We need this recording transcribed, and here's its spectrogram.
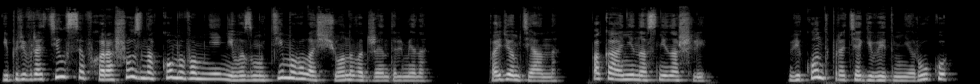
и превратился в хорошо знакомого мне невозмутимого лощеного джентльмена. «Пойдемте, Анна, пока они нас не нашли». Виконт протягивает мне руку,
